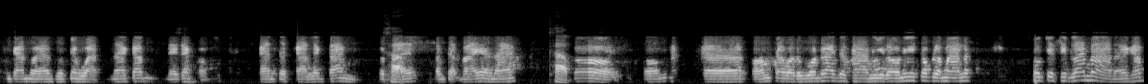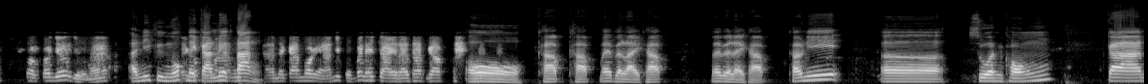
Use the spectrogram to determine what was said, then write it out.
องค์การบริหารส่วนจังหวัดนะครับ ในเรื่องของการจัดการเลือกตั้งกฎหมายกำจัดไว้อะนะครับก็ของเอ่อของจังหวัดอุบลราชธานีเรานี่ก็ประมาณหกเจ็ดสิบล้านบาทนะครับก็ก็เยอะอยู่นะ อันนี้คืองบในการเลือกตั้ง ในการบริหารนี่ผมไม่แน่ใจนะท่านครับ โอ้ครับครับไม่เป็นไรครับ ไม่เป็นไรครับ คราวนี้เอ่อส่วนของการ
